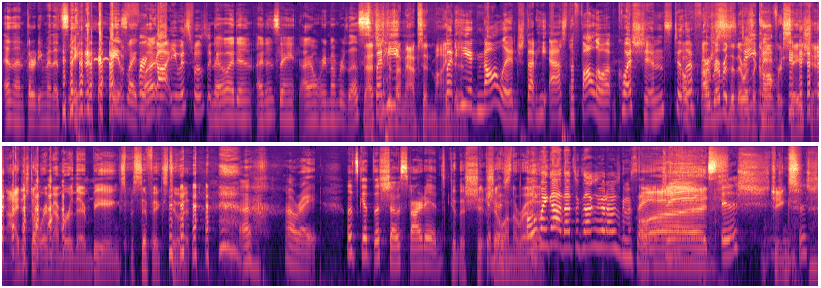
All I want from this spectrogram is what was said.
and then 30 minutes later, he's like, forgot "What? you was supposed to. No, do it. I didn't. I didn't say. I don't remember this." That's But just because I'm absent-minded. But he acknowledged that he asked the follow up questions to Oh, the. First I remember that there was a statement. conversation. I just don't remember there being specifics to it. All right, let's get the show started. Get this shit Get show this- on the road. Oh my god, that's exactly what I was gonna say. What? Ish. Jinx. Ish.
